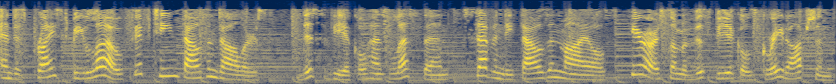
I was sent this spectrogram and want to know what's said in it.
and is priced below $15,000. This vehicle has less than 70,000 miles. Here are some of this vehicle's great options.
